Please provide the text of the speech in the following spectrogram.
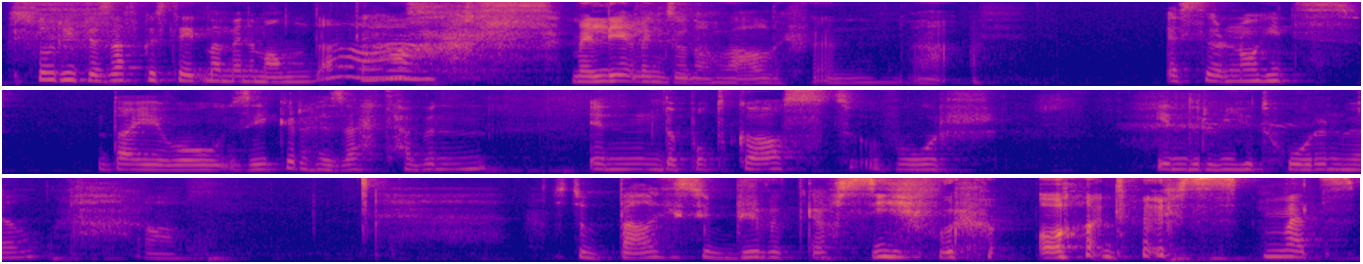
Sorry, het is even tijd met mijn man. Dag. Mijn leerling zou dat geweldig vinden. Ja. Is er nog iets dat je wou zeker gezegd hebben in de podcast voor eender wie het horen wil? Oh. Dat is de Belgische bureaucratie voor ouders met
